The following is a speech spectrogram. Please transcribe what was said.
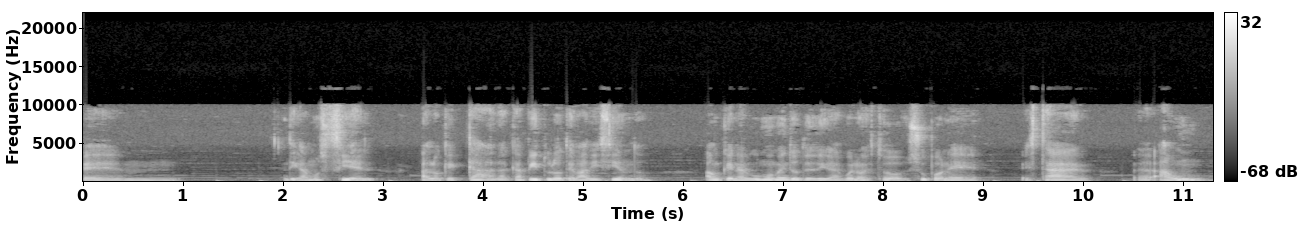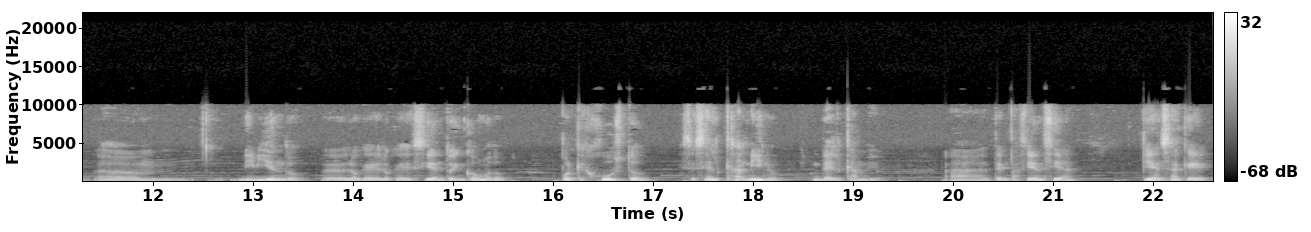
em, digamos, fiel a lo que cada capítulo te va diciendo aunque en algún momento te digas, bueno, esto supone estar eh, aún em, viviendo eh, lo, que, lo que siento incómodo, porque justo ese es el camino del cambio. Ah, ten paciencia, piensa que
